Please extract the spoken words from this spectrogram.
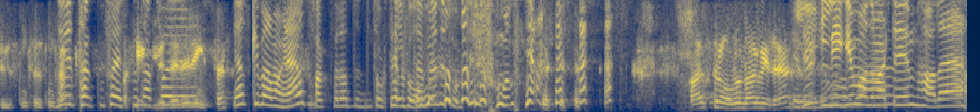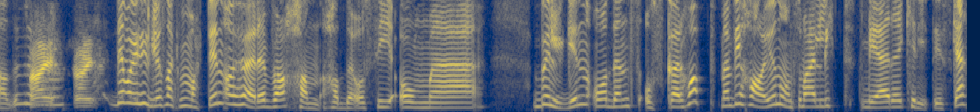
Tusen, tusen Du, takk. takk forresten, takk for dere ringte. Ja, skulle bare mangle. Takk for at du tok telefonen. Takk for at du tok telefonen. Ja. Ha en strålende dag videre. Du, i like måte, Martin. Ha det. Ha det bra. Hei, hei. Det var jo hyggelig å snakke med Martin og høre hva han hadde å si om eh, bølgen og dens Oscar-hopp. Men vi har jo noen som er litt mer kritiske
